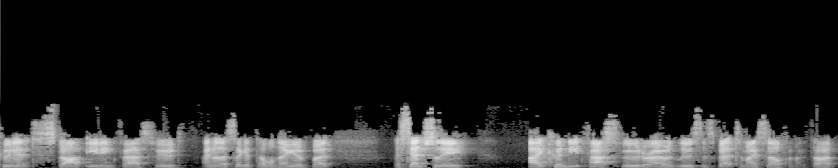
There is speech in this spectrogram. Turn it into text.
couldn't stop eating fast food. I know that's like a double negative, but essentially, I couldn't eat fast food, or I would lose this bet to myself. And I thought,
